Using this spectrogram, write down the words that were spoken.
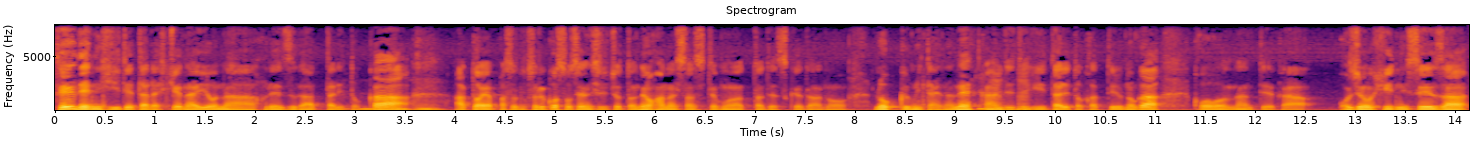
丁寧に弾いてたら弾けないようなフレーズがあったりとか、あとはやっぱそのそれこそ先週ちょっとねお話しさせてもらったですけどあのロックみたいなね感じで弾いたりとかっていうのが、こうなんていうかお上品に正座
